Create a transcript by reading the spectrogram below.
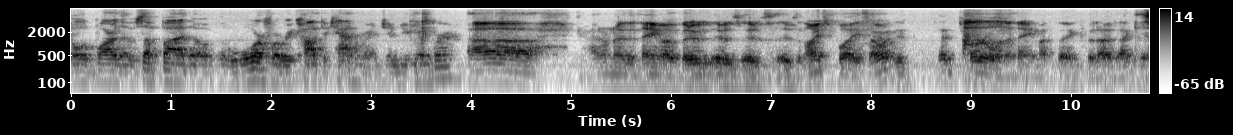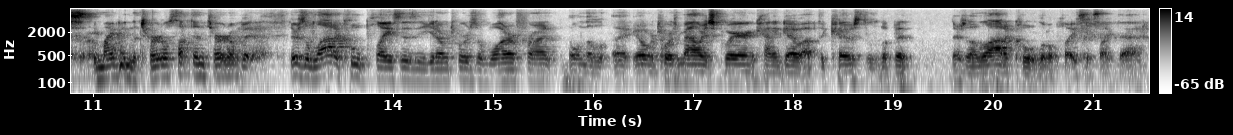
old bar that was up by the the wharf where we caught the catamaran? Jim, do you remember? Uh, I don't know the name of it, but it was it was it was, it was a nice place. I went, had turtle in the name, I think, but I, I can't Remember. It might have been the turtle something turtle, but there's a lot of cool places, and you get over towards the waterfront, on the like, over towards Mallory Square, and kind of go up the coast a little bit. There's a lot of cool little places like that.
